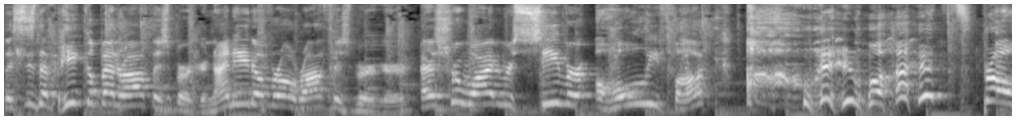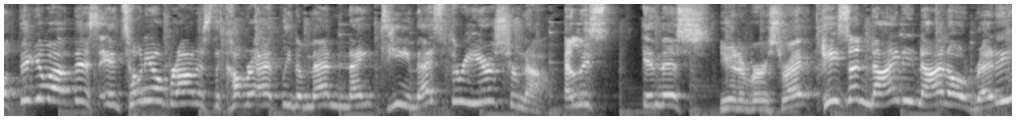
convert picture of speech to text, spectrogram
This is the peak of Ben Roethlisberger. 98 overall Roethlisberger. As for wide receiver, holy fuck. Wait, what? Bro, think about this. Antonio Brown is the cover athlete of Madden 19. That's three years from now. At least in this universe, right? He's a 99 already?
